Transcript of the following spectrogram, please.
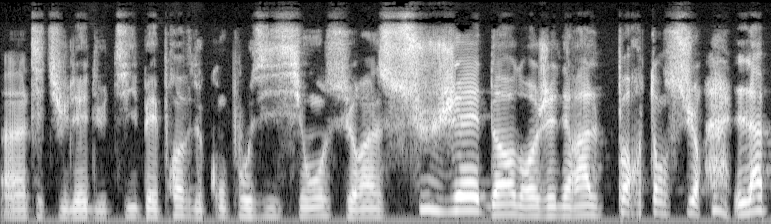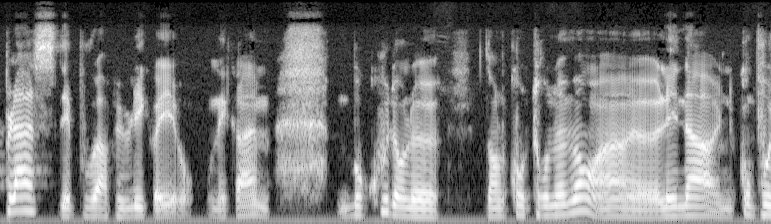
intitulé du type épreuve de composition sur un sujet d'ordre général portant sur la place des pouvoirs publics. Voyez, bon, on est quand même beaucoup dans le, dans le contournement. Hein. L'ENA, une composition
